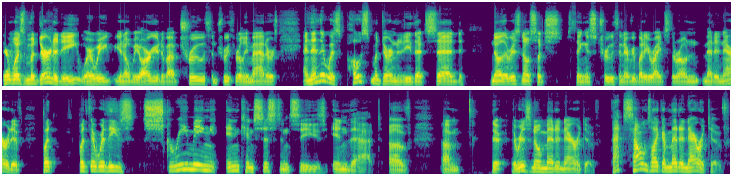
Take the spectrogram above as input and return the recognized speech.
there was modernity where we you know we argued about truth and truth really matters, and then there was post modernity that said no, there is no such thing as truth, and everybody writes their own meta narrative. But but there were these screaming inconsistencies in that of um, there, there is no meta narrative. That sounds like a meta narrative.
